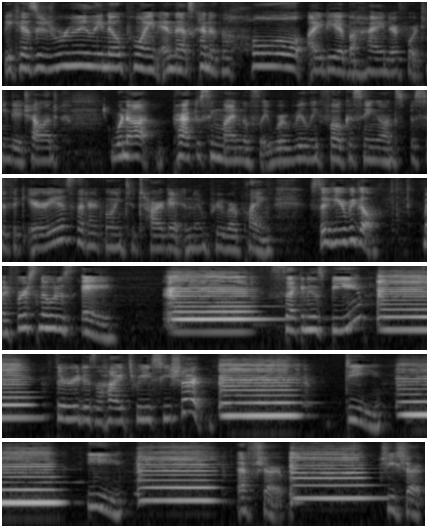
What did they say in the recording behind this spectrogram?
because there's really no point, and that's kind of the whole idea behind our 14-day challenge. We're not practicing mindlessly. We're really focusing on specific areas that are going to target and improve our playing. So here we go. My first note is A. Second is B. Third is a high three C sharp. D. E. F sharp. G sharp.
